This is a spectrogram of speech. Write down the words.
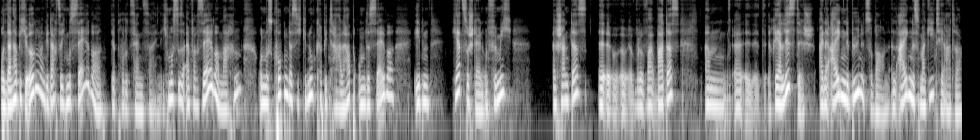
Und dann habe ich irgendwann gedacht, ich muss selber der Produzent sein. Ich muss es einfach selber machen und muss gucken, dass ich genug Kapital habe, um das selber eben herzustellen. Und für mich erscheint das, äh, äh war, war das ähm, äh, realistisch, eine eigene Bühne zu bauen, ein eigenes Magietheater.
